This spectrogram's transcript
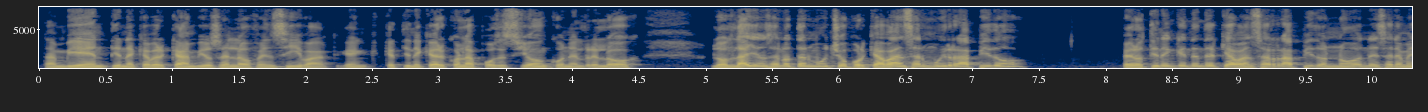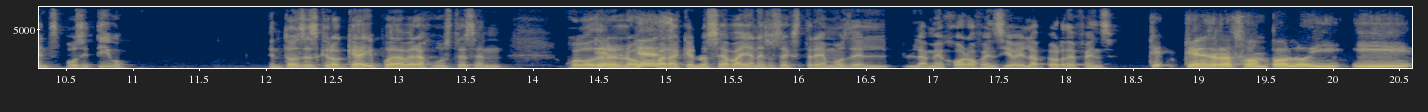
también tiene que haber cambios en la ofensiva, en- que tiene que ver con la posesión, con el reloj. Los Lions anotan mucho porque avanzan muy rápido, pero tienen que entender que avanzar rápido no necesariamente es positivo. Entonces creo que ahí puede haber ajustes en juego de reloj tienes- para que no se vayan esos extremos de la mejor ofensiva y la peor defensa. Ti- Tienes razón, Pablo, y, y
